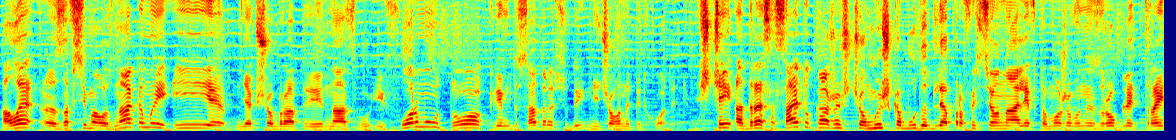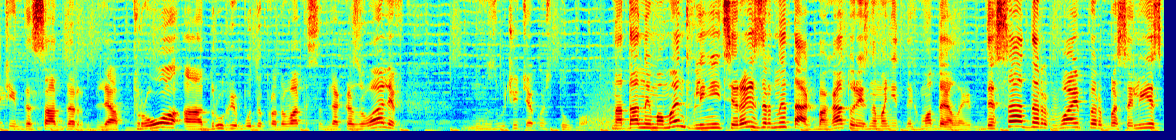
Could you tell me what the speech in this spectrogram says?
Але е, за всіма ознаками, і якщо брати назву і форму, то крім десадера сюди нічого не підходить. Ще й адреса сайту каже, що мишка буде для професіоналів, то може вони зроблять третій десадер для про, а другий буде продаватися для казуалів. Звучить якось тупо. На даний момент в лінійці Razer не так багато різноманітних моделей: Desader, Viper, Basilisk,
